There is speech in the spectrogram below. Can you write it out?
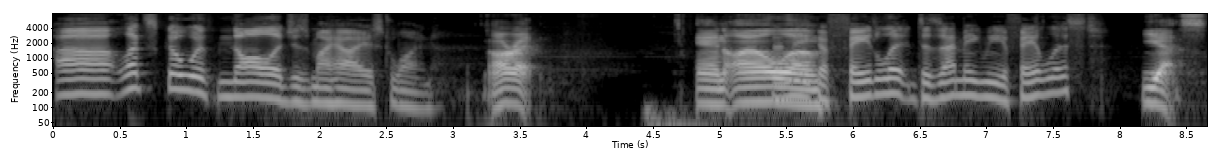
Uh, let's go with knowledge as my highest one. All right. And I'll that um, make a fatalist? Does that make me a fatalist? yes,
